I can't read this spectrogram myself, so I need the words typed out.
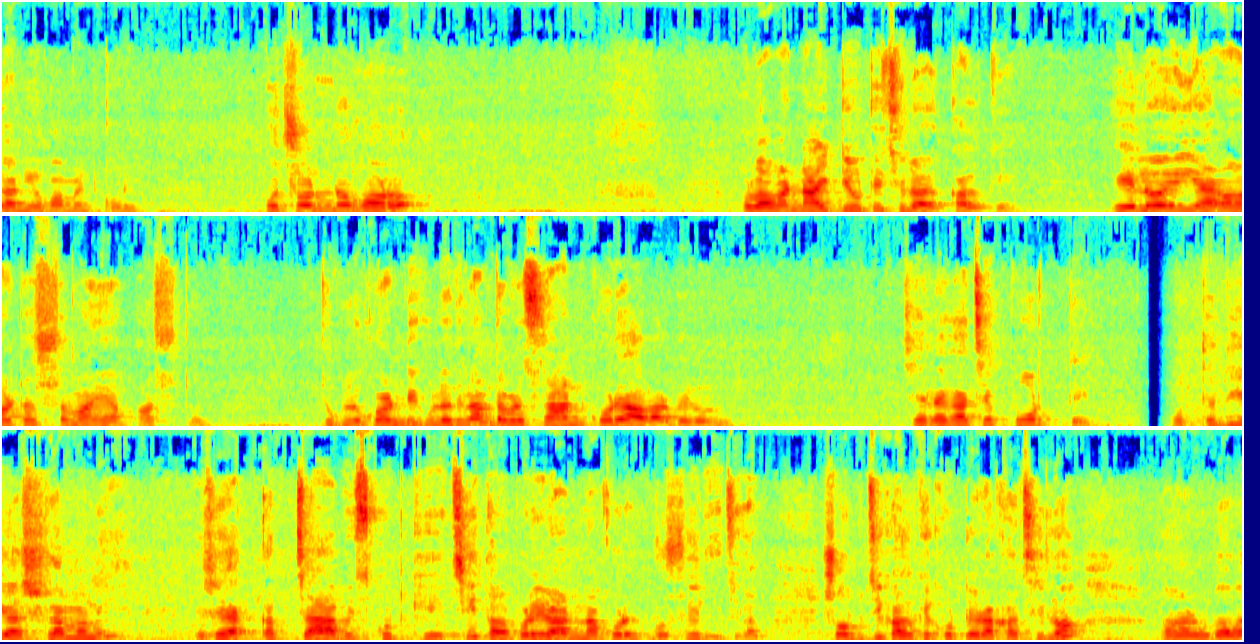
জানিও কমেন্ট করে। প্রচণ্ড গরম। ওর বাবার নাইট ডিউটি ছিল কালকে। এলো এই এগারোটার সময় আসতো একটু গ্লুকন্ডি গুলে দিলাম, তারপরে স্নান করে আবার বেরোলো। ছেলে গেছে পড়তে। পড়তে দিয়ে আসলাম আমি। এসে এক কাপ চা, বিস্কুট খেয়েছি। তারপরে রান্না করে বসিয়ে দিয়েছিলাম। সবজি কালকে কোটে রাখা ছিল। আর বাবা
